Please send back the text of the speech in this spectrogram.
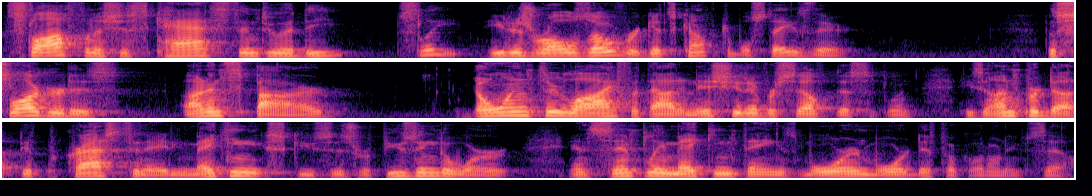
Slothfulness is cast into a deep sleep. He just rolls over, gets comfortable, stays there. The sluggard is uninspired, going through life without initiative or self discipline. He's unproductive, procrastinating, making excuses, refusing to work, and simply making things more and more difficult on himself.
